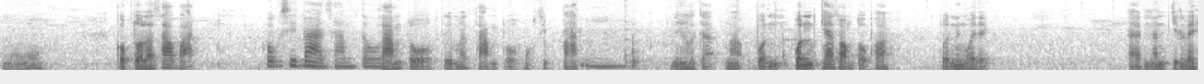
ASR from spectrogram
โอ้กบตัวละ20บาท60บาทสามตัวสามตัวซื้อมาสามตัว60บาท อืมนี่เขาจะมาปนปนแค่สองตัวพอตัวหนึงไว้แต่เอ่อนั่นกินเลย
